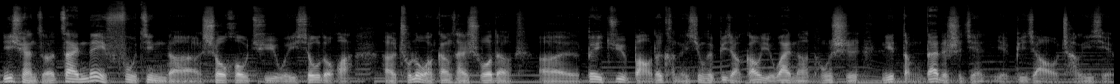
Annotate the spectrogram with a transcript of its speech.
你选择在那附近的售后区域维修的话，呃，除了我刚才说的，呃，被拒保的可能性会比较高以外呢，同时你等待的时间也比较长一些，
